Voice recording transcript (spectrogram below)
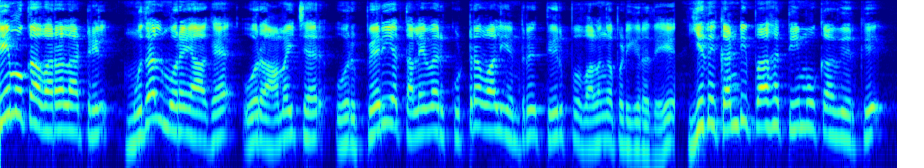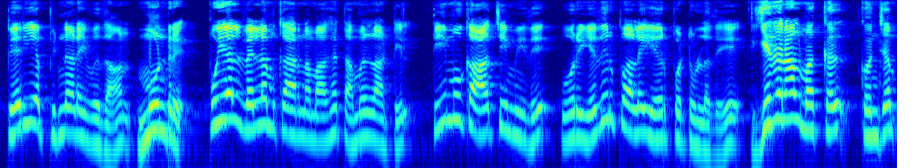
திமுக வரலாற்றில் முதல் முறையாக ஒரு அமைச்சர் ஒரு பெரிய தலைவர் குற்றவாளி என்று தீர்ப்பு வழங்கப்படுகிறது. இது கண்டிப்பாக திமுகவிற்கு பெரிய பின்னடைவுதான். மூன்று புயல் வெள்ளம் காரணமாக தமிழ்நாட்டில் திமுக ஆட்சி மீது ஒரு எதிர்ப்பு அலை ஏற்பட்டுள்ளது. இதனால் மக்கள் கொஞ்சம்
